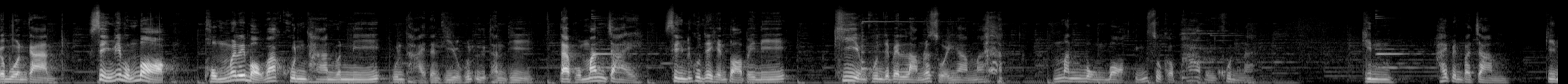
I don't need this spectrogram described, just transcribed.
กระบวนการ สิ่งที่ผมบอก ผมไม่ได้บอกว่าคุณทานวันนี้ คุณถ่ายทันทีหรือคุณอืดทันที แต่ผมมั่นใจสิ่งที่คุณจะเห็นต่อไปนี้ขี้ของคุณจะเป็นลำและสวยงามมาก มันบ่งบอกถึงสุขภาพของคุณนะ กินให้เป็นประจำกิน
